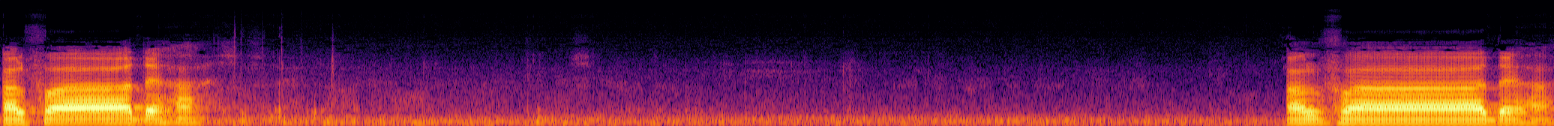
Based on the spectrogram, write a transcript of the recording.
Al-Fatihah Al-Fatihah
